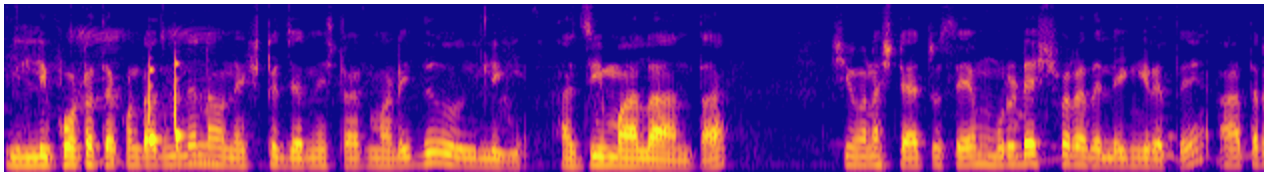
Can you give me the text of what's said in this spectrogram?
ಇಲ್ಲಿ ಫೋಟೋ ತಗೊಂಡಾದ್ಮೇಲೆ ನಾವು ನೆಕ್ಸ್ಟ್ ಜರ್ನಿ ಸ್ಟಾರ್ಟ್ ಮಾಡಿದ್ದು ಇಲ್ಲಿಗೆ, ಅಜಿಮಾಲಾ ಅಂತ. ಶಿವನ ಸ್ಟ್ಯಾಚು ಸೇಮ್ ಮುರುಡೇಶ್ವರದಲ್ಲಿ ಹೆಂಗಿರುತ್ತೆ, ಆ ಥರ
